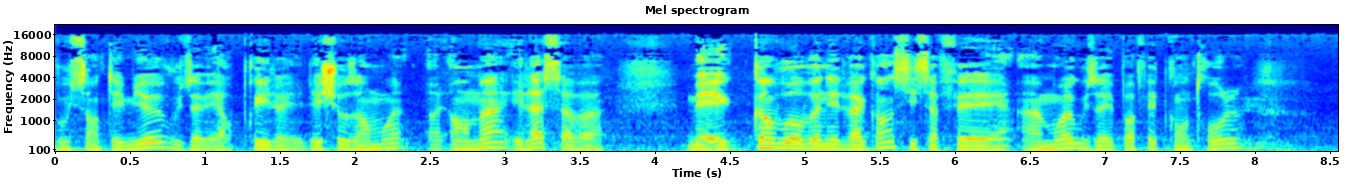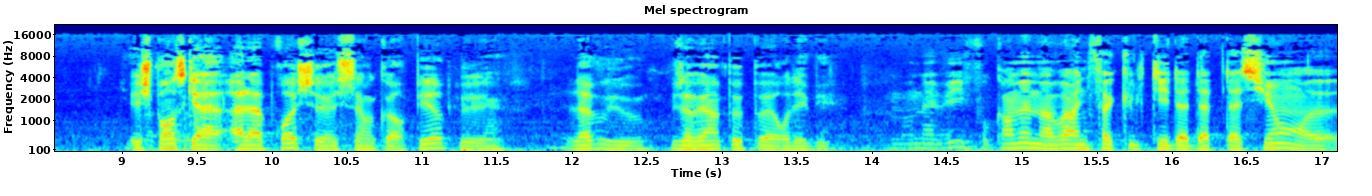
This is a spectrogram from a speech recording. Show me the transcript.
vous sentez mieux, vous avez repris les, choses en, main et là ça va. Mais quand vous revenez de vacances, si ça fait un mois que vous n'avez pas fait de contrôle, et je pense qu'à l'approche c'est encore pire, là vous avez un peu peur au début. Mon avis, il faut quand même avoir une faculté d'adaptation euh,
